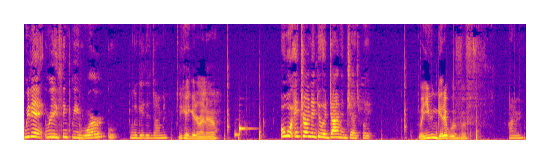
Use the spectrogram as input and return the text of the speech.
we didn't really think we were. Ooh, I'm gonna get this diamond. You can't get it right now, Oh, it turned into a diamond chest plate. but you can get it with with, Iron.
